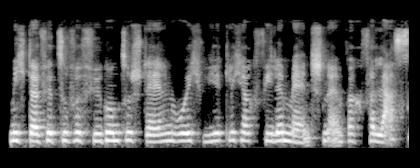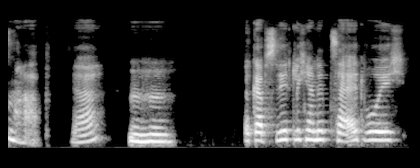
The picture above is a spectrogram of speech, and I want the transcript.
mich dafür zur Verfügung zu stellen, wo ich wirklich auch viele Menschen einfach verlassen habe. Ja? Mhm. Da gab es wirklich eine Zeit, wo ich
